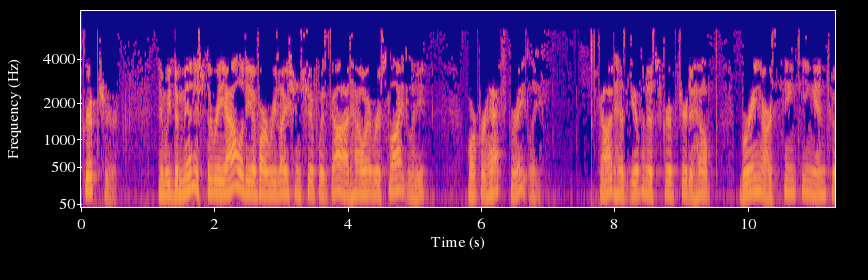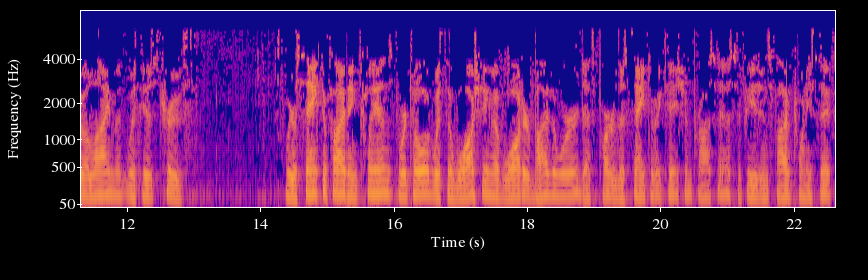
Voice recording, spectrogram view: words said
Scripture and we diminish the reality of our relationship with God, however slightly or perhaps greatly. God has given us Scripture to help bring our thinking into alignment with His truth. We are sanctified and cleansed, we're told, with the washing of water by the word. That's part of the sanctification process, Ephesians 5:26.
